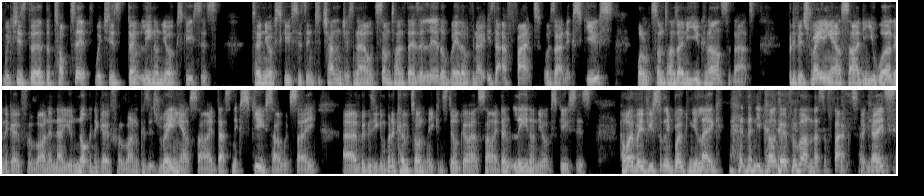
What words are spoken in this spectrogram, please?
which is the the top tip, which is don't lean on your excuses turn your excuses into challenges. Now, sometimes there's a little bit of, you know, is that a fact or is that an excuse? Well, sometimes only you can answer that. But if it's raining outside and you were going to go for a run and now you're not going to go for a run because it's raining outside, that's an excuse, I would say, um, because you can put a coat on and you can still go outside. Don't lean on your excuses. However, if you've suddenly broken your leg, then you can't go for a run. That's a fact. Okay. yes.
